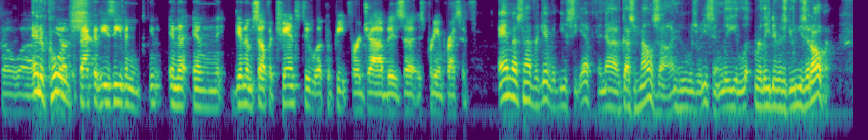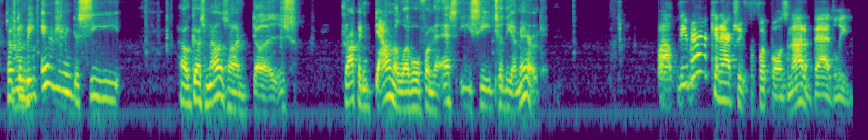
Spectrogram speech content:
So uh, and of course, you know, the fact that he's even in the in giving himself a chance to uh, compete for a job is uh, is pretty impressive. And let's not forget with UCF, they now have Gus Malzahn, who was recently relieved of his duties at Auburn. So it's mm-hmm. going to be interesting to see how Gus Malzahn does, dropping down a level from the SEC to the American. Well, the American actually for football is not a bad league.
